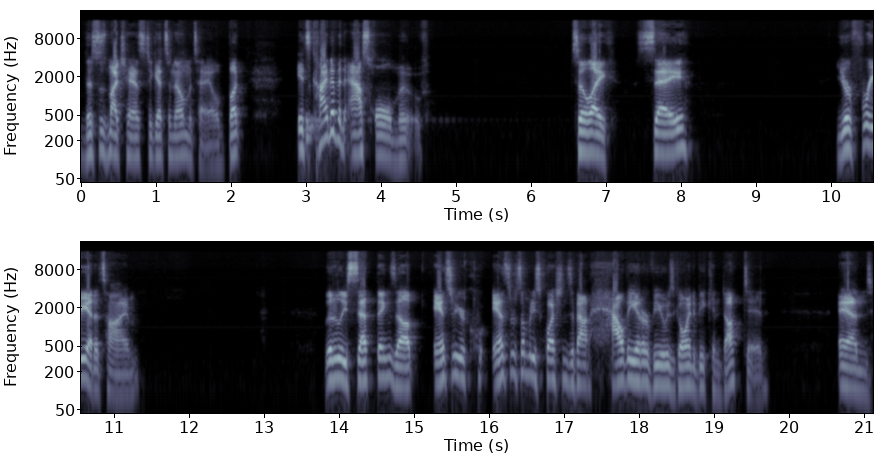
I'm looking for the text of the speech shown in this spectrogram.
This is my chance to get to know Mateo, but it's kind of an asshole move to like say you're free at a time literally set things up, answer your answer somebody's questions about how the interview is going to be conducted and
